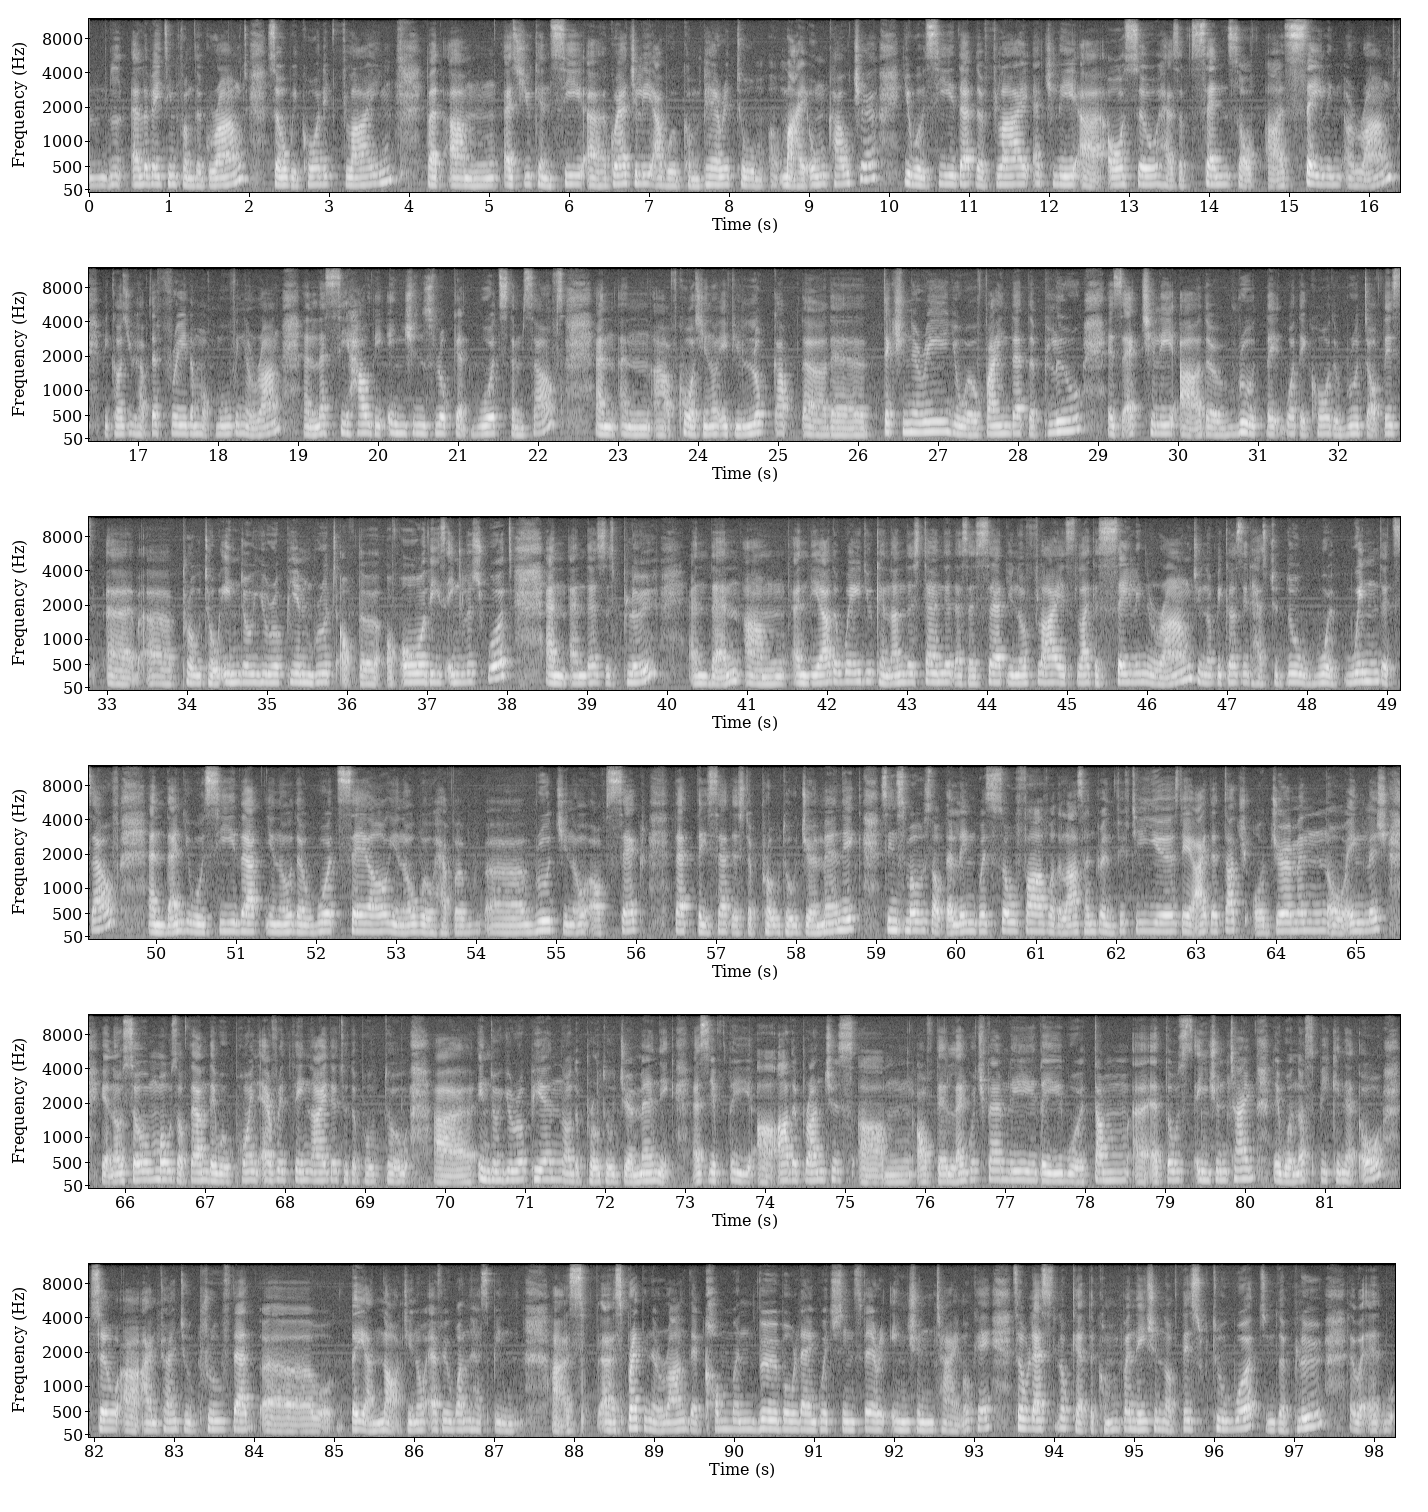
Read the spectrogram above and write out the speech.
elevating from the ground. So we call it flying. But um, as you can see, uh, gradually I will compare it to my own culture. You will see that the fly actually uh, also has a sense of uh, sailing around because you have the freedom of moving around. And let's see how the ancients look at words themselves. And and uh, of course you know if you look up uh, the dictionary you will find that the plu is actually uh, the root they, what they call the root of this uh, proto-indo-european root of the of all these english words. And and there's this pleu and then um, and the other way you can understand it. As I said you know fly is like a sailing around you know because it has to do with wind itself. And then you will see that you know the word sail you know will have a uh, root you know of sec that they said is the proto-Germanic. Since most of the linguists so far for the last 150 years they're either Dutch or German or English you know so most of them they will point everything either to the proto uh, Indo-European or the Proto-Germanic, as if the uh, other branches um, of the language family they were dumb uh, at those ancient time. They were not speaking at all. So uh, I'm trying to prove that they are not. You know, everyone has been sp- spreading around their common verbal language since very ancient time. Okay, so let's look at the combination of these two words, in the blue,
